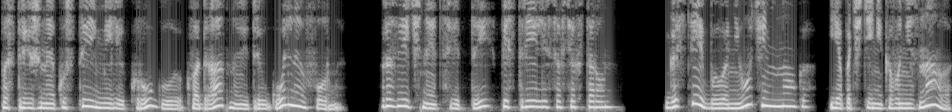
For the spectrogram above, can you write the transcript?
Постриженные кусты имели круглую, квадратную и треугольную формы, Различные цветы пестрели со всех сторон. Гостей было не очень много. Я почти никого не знала,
